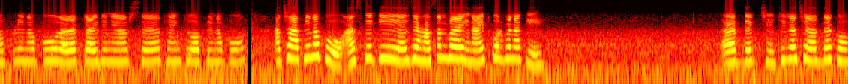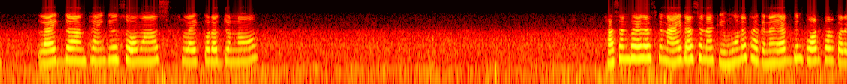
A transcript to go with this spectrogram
আপ্রিন আপুর আর একটা আইডি নিয়ে আসছে। থ্যাংক ইউ আপ্রিন আপু আচ্ছা আপ্রিন আপু আজকে কি যে হাসান ভাই নাইট করবে নাকি? অ্যাড দেখছি, ঠিক আছে অ্যাড দেখো। Like done thank you so much like করার জন্য। হাসান ভাইয়ের আজকে নাইট আছে নাকি? মনে থাকে না, একদিন পর পর করে,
